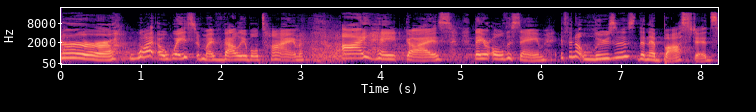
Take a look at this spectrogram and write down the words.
Grr, what a waste of my valuable time. I hate guys. They are all the same. If they're not losers, then they're bastards.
